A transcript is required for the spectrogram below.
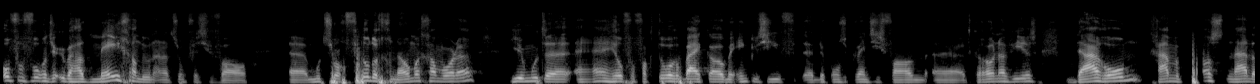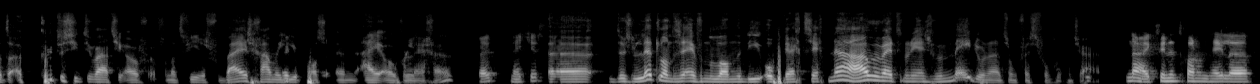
of we volgend jaar überhaupt mee gaan doen aan het Songfestival, eh, moet zorgvuldig genomen gaan worden. Hier moeten hè, heel veel factoren bij komen, inclusief de consequenties van het coronavirus. Daarom gaan we pas nadat de acute situatie over, van het virus voorbij is, gaan we hier pas een ei overleggen. Oké, netjes. Dus Letland is een van de landen die oprecht zegt: Nou, we weten nog niet eens of we meedoen aan het Songfestival volgend jaar. Nou, ik vind het gewoon een hele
